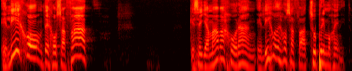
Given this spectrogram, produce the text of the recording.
El hijo de Josafat, que se llamaba Jorán, el hijo de Josafat, su primogénito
